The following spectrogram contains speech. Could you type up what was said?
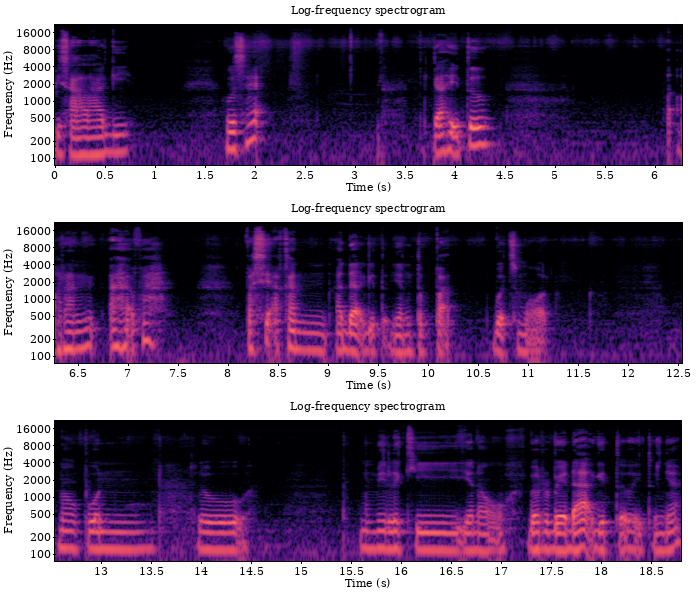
bisa lagi. Saya nikah itu orang ah, apa pasti akan ada gitu yang tepat buat semua orang. Maupun lu memiliki you know berbeda gitu itunya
